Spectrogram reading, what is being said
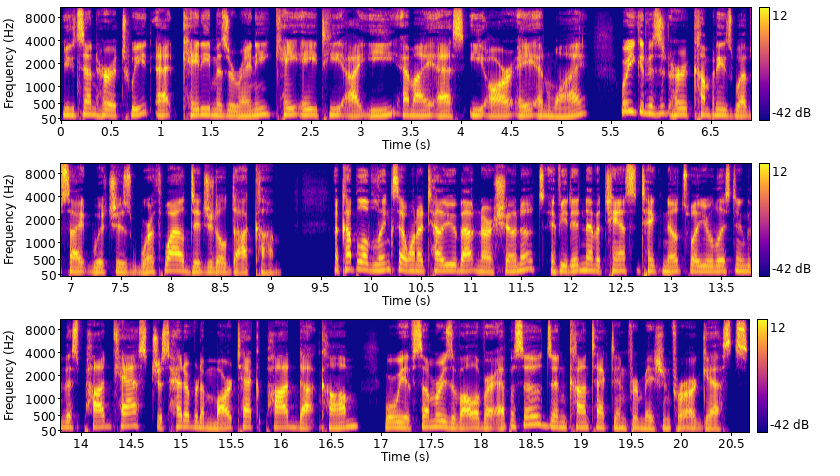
You can send her a tweet at Katie Miserany, K A T I E M I S E R A N Y, or you can visit her company's website, which is worthwhiledigital.com. A couple of links I want to tell you about in our show notes. If you didn't have a chance to take notes while you were listening to this podcast, just head over to martechpod.com where we have summaries of all of our episodes and contact information for our guests.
